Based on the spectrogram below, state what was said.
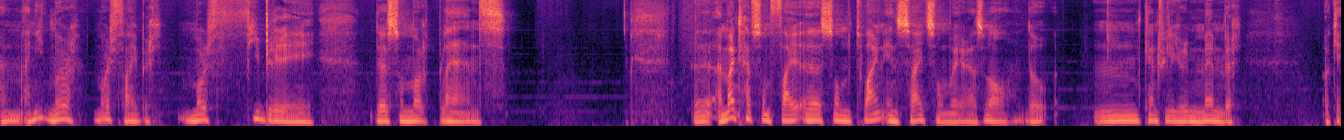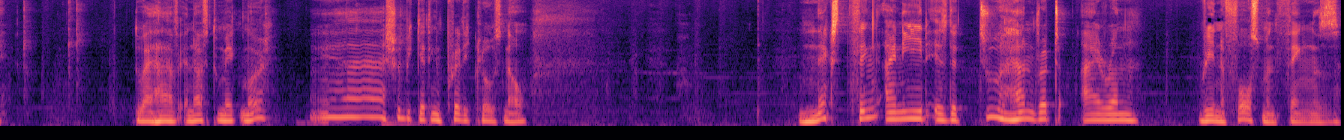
Um, I need more more fiber, more fibre. There's some more plants. Uh, I might have some uh, some twine inside somewhere as well, though. Mm, can't really remember. Okay. Do I have enough to make more? Yeah, I should be getting pretty close now. Next thing I need is the 200 iron reinforcement things.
